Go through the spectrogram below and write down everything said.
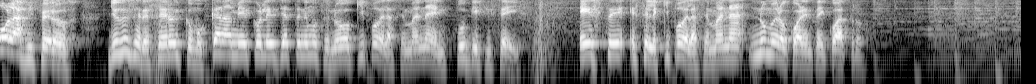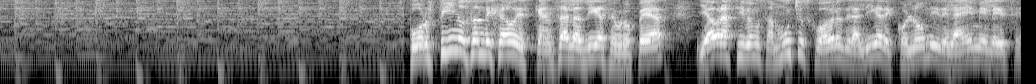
Hola fiferos, yo soy Cerecero y como cada miércoles ya tenemos el nuevo equipo de la semana en Foot 16. Este es el equipo de la semana número 44. Por fin nos han dejado descansar las ligas europeas y ahora sí vemos a muchos jugadores de la Liga de Colombia y de la MLS.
